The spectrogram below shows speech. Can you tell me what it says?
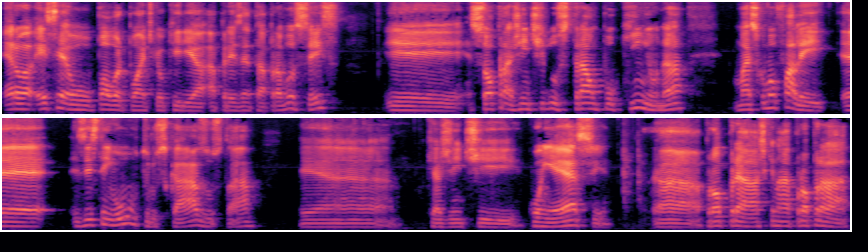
era, esse é o PowerPoint que eu queria apresentar para vocês, e, só para a gente ilustrar um pouquinho, né? Mas, como eu falei, é, existem outros casos, tá? É, que a gente conhece a própria, acho que na própria,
